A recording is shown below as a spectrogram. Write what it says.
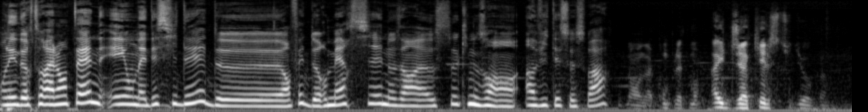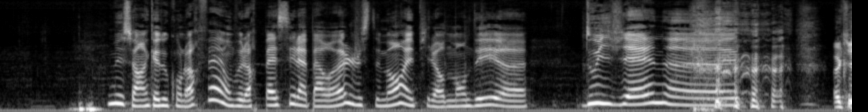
On est de retour à l'antenne et on a décidé de, en fait, de remercier nos, ceux qui nous ont invités ce soir. Non, on a complètement hijacké le studio. Quoi. Mais c'est un cadeau qu'on leur fait. On veut leur passer la parole justement et puis leur demander euh, d'où ils viennent. euh, Ok,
